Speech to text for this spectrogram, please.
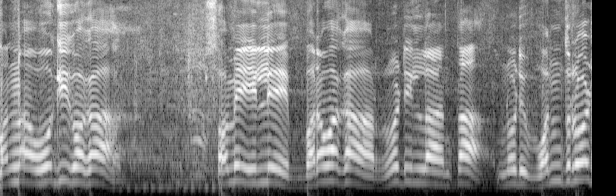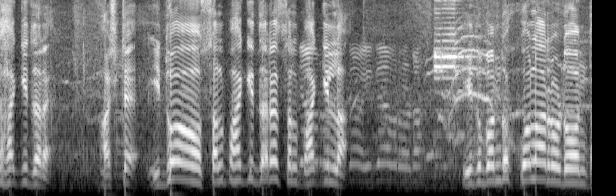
ಮೊನ್ನ ಹೋಗಿವಾಗ ಸ್ವಾಮಿ, ಇಲ್ಲಿ ಬರುವಾಗ ರೋಡ್ ಇಲ್ಲ ಅಂತ ನೋಡಿ ಒಂದು ರೋಡ್ ಹಾಕಿದ್ದಾರೆ. ಅಷ್ಟೇ, ಇದು ಸ್ವಲ್ಪ ಹಾಕಿದ್ದಾರೆ, ಸ್ವಲ್ಪ ಹಾಕಿಲ್ಲ. ಇದು ಬಂದು ಕೋಲಾರ ರೋಡು ಅಂತ.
